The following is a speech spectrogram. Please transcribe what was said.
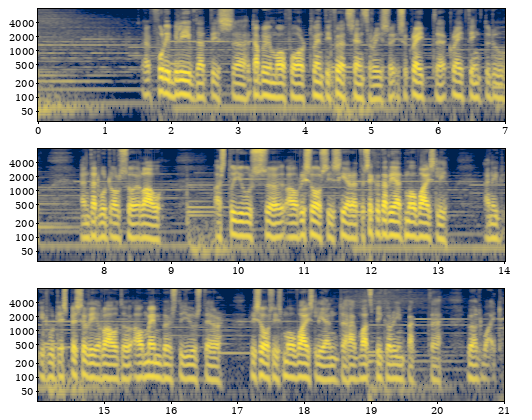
I fully believe that this uh, WMO for 21st century is, is a great, uh, great thing to do and that would also allow us to use uh, our resources here at the Secretariat more wisely and it, it would especially allow the, our members to use their resources more wisely and have much bigger impact uh, worldwide.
